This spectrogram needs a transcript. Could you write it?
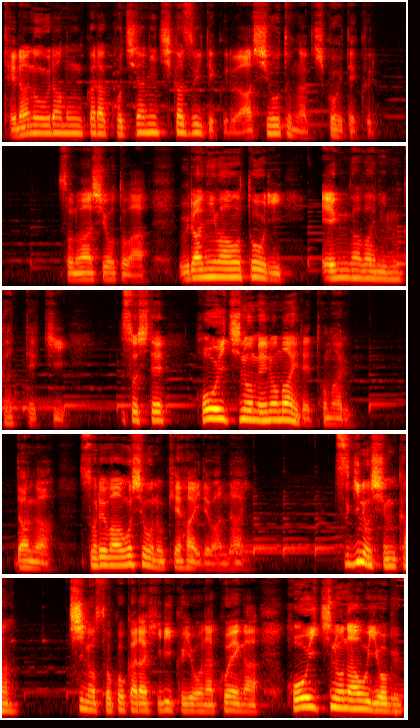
寺の裏門からこちらに近づいてくる足音が聞こえてくる。その足音は裏庭を通り縁側に向かってきそして法一の目の前で止まる。だがそれは和尚の気配ではない。次の瞬間地の底から響くような声が法一の名を呼ぶ。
